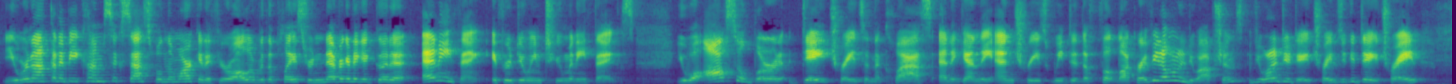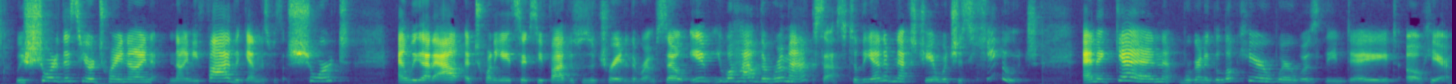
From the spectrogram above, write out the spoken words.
You are not going to become successful in the market if you're all over the place. You're never going to get good at anything if you're doing too many things. You will also learn day trades in the class. And again, the entries, we did the footlocker. If you don't want to do options, if you want to do day trades, you could day trade. We shorted this here at 29.95. Again, this was a short. And we got out at 28.65. This was a trade in the room. So if you will have the room access till the end of next year, which is huge. And again, we're going to look here. Where was the date? Oh, here.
